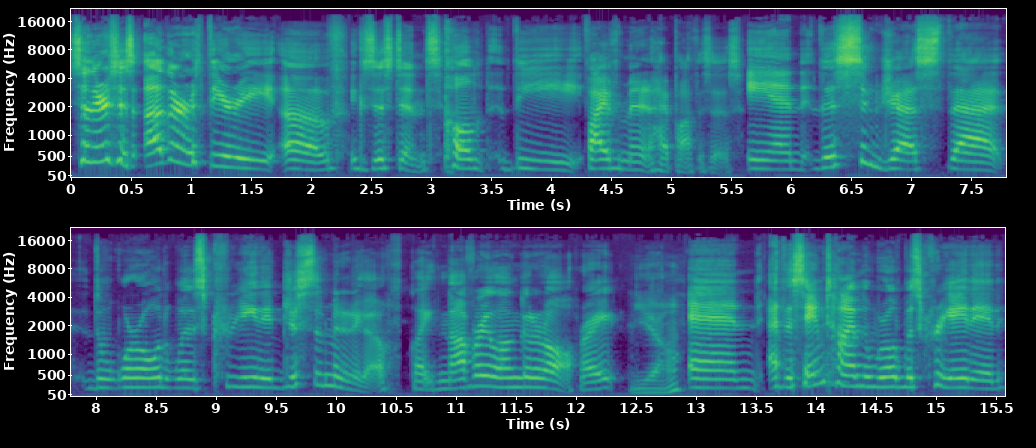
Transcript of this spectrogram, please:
So there's this other theory of existence called the five minute hypothesis. And this suggests that the world was created just a minute ago, like not very long ago at all, right? Yeah. And at the same time the world was created,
